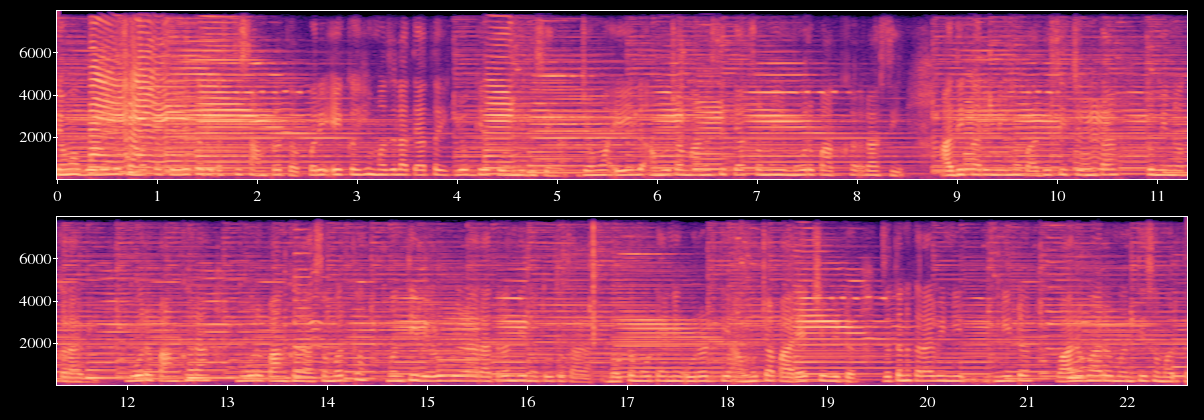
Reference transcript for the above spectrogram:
तेव्हा बोललेले समर्थ सेवेकरी असती सांप्रत परी एकही मजला त्यात योग्य कोणी दिसेना. जेव्हा येईल अमुच्या मानसी त्या समयी मोर पाखरासी. अधिकारी नेमूक आधीची चिंता तुम्ही न करावी. मोर पांखरा मोर पांखरा समर्थ म्हणती वेळोवेळा रात्रंदिन तो चाळा. मोठमोठ्याने ओरडती आमुच्या पाऱ्याची विट. जतन करावी नी नीट वारंवार म्हणती समर्थ.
